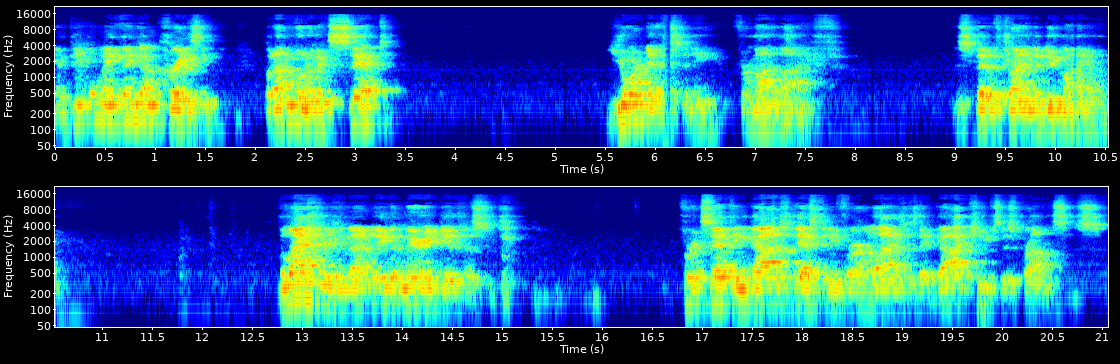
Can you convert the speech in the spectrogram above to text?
and people may think I'm crazy, but I'm going to accept your destiny for my life instead of trying to do my own. The last reason that I believe that Mary gives us for accepting God's destiny for our lives is that God keeps his promises.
